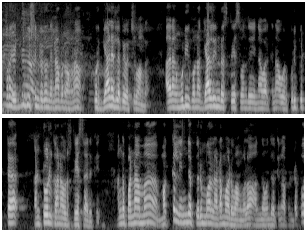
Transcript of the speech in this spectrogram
அப்புறம் எக்ஸிபிஷன்றது வந்து என்ன பண்ணுவாங்கன்னா ஒரு கேலரியில் போய் வச்சிருவாங்க. அதை நாங்கள் முடிவு பண்ணோம் கேலரின்ற ஸ்பேஸ் வந்து என்னவா இருக்குன்னா ஒரு குறிப்பிட்ட கண்ட்ரோலுக்கான ஒரு ஸ்பேஸாக இருக்குது அங்கே பண்ணாமல் மக்கள் எங்கே பெரும்பாலும் நடமாடுவாங்களோ அங்கே வந்து வைக்கணும் அப்படின்றப்போ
